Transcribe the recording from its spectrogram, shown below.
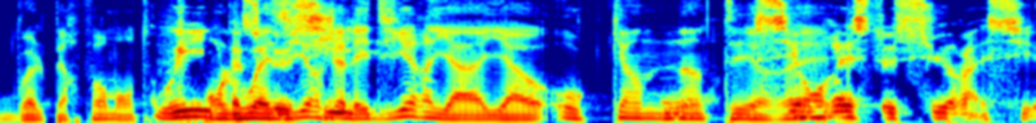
voile performante. Oui, en loisir, j'allais dire, il n'y a, y a, aucun intérêt. Si on, reste sur, si,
